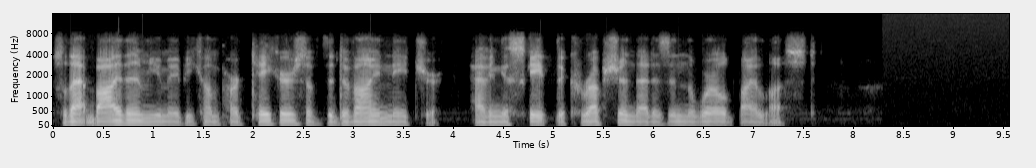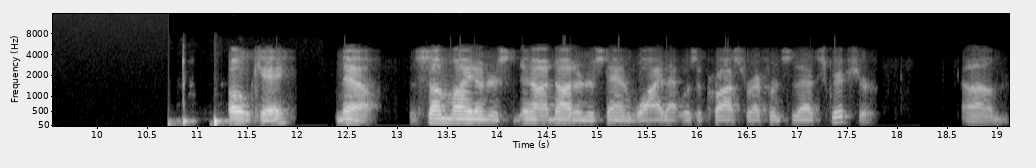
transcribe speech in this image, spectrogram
so that by them you may become partakers of the divine nature, having escaped the corruption that is in the world by lust. Okay. Now, some might understand, not understand why that was a cross reference to that scripture. Um,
